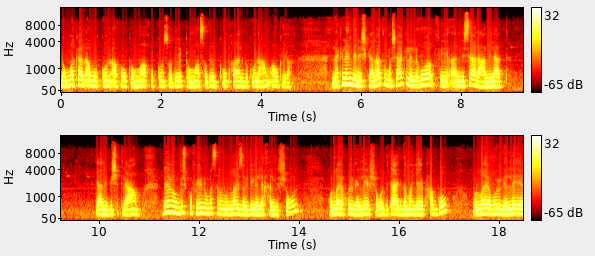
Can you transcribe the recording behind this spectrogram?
لو ما كان أبو بكون أخو كان ما أخو بكون صديق كان ما صديق بكون خال بكون عم أو كده لكن عندنا إشكالات ومشاكل اللي هو في النساء العاملات يعني بشكل عام. دائما بيشكوا في إنه مثلا والله زوجي قال لي خلي الشغل والله يا أخوي قال لي الشغل بتاعك ده ما جايب حقه والله يا أبوي قال لي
